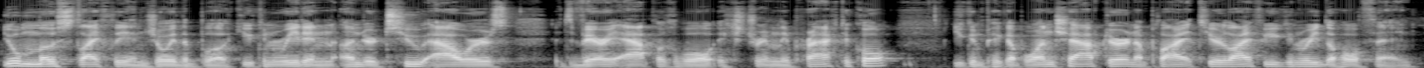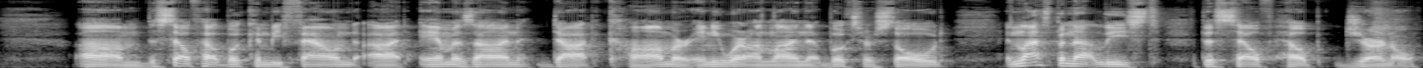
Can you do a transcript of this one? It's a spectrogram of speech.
you'll most likely enjoy the book. You can read it in under two hours. It's very applicable, extremely practical. You can pick up one chapter and apply it to your life, or you can read the whole thing. Um, the self help book can be found at amazon.com or anywhere online that books are sold. And last but not least, the Self Help Journal.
